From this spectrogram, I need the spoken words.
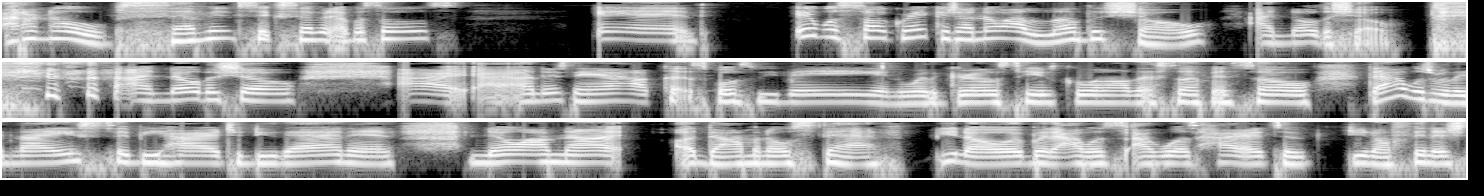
I don't know, seven, six, seven episodes. And it was so great because I know I love the show. I know the show. I know the show. I, I understand how cuts supposed to be made and where the girls' tapes go and all that stuff. And so that was really nice to be hired to do that. And no, I'm not a domino staff, you know, but I was I was hired to, you know, finish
